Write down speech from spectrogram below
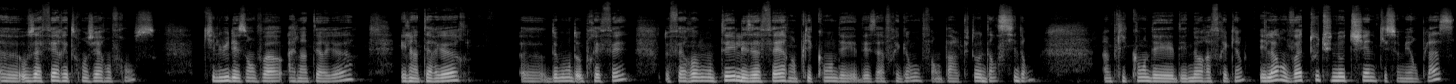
euh, aux affaires étrangères en France, qui lui les envoie à l'intérieur. Et l'intérieur euh, demande au préfet de faire remonter les affaires impliquant des, Africains, enfin on parle plutôt d'incidents impliquant des, des Nord-Africains. Et là, on voit toute une autre chaîne qui se met en place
